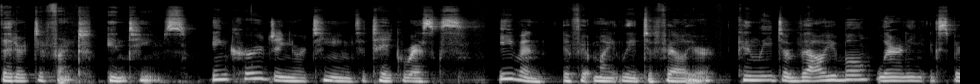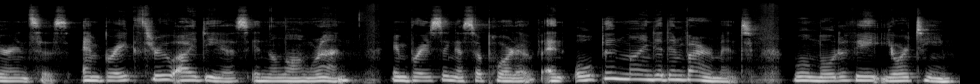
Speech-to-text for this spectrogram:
that are different in teams. Encouraging your team to take risks even if it might lead to failure, can lead to valuable learning experiences and breakthrough ideas in the long run. Embracing a supportive and open minded environment will motivate your team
